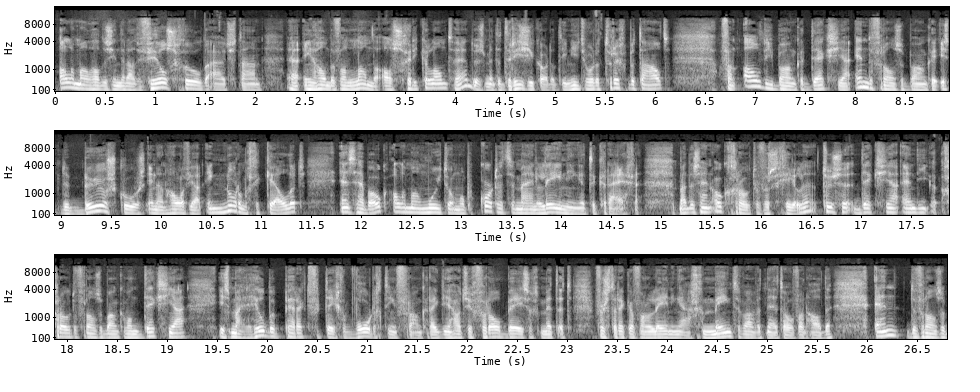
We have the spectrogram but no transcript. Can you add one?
Allemaal hadden ze inderdaad veel schulden uitstaan... Uh, in handen van landen als Griekenland. Hè, dus met het risico dat die niet worden terugbetaald. Van al die banken, Dexia en de Franse banken... is de beurskoers in een half jaar enorm gekelderd. En ze hebben ook allemaal moeite om op korte termijn leningen te krijgen. Maar er zijn ook grote verschillen tussen Dexia en die grote Franse banken... Want Dexia is maar heel beperkt vertegenwoordigd in Frankrijk. Die houdt zich vooral bezig met het verstrekken van leningen aan gemeenten... waar we het net over hadden. En de Franse,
